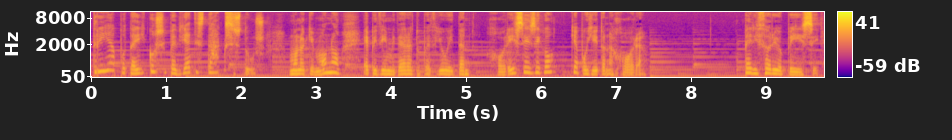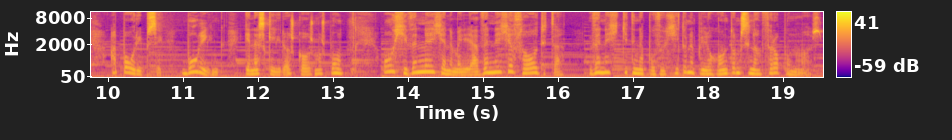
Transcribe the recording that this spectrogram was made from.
τρία από τα 20 παιδιά της τάξης τους. Μόνο και μόνο επειδή η μητέρα του παιδιού ήταν χωρίς σύζυγο και από γείτονα χώρα περιθωριοποίηση, απόρριψη, bullying και ένας σκληρός κόσμος που όχι δεν έχει ανεμελιά, δεν έχει αθωότητα δεν έχει και την αποδοχή των επιλογών των συνανθρώπων μας.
